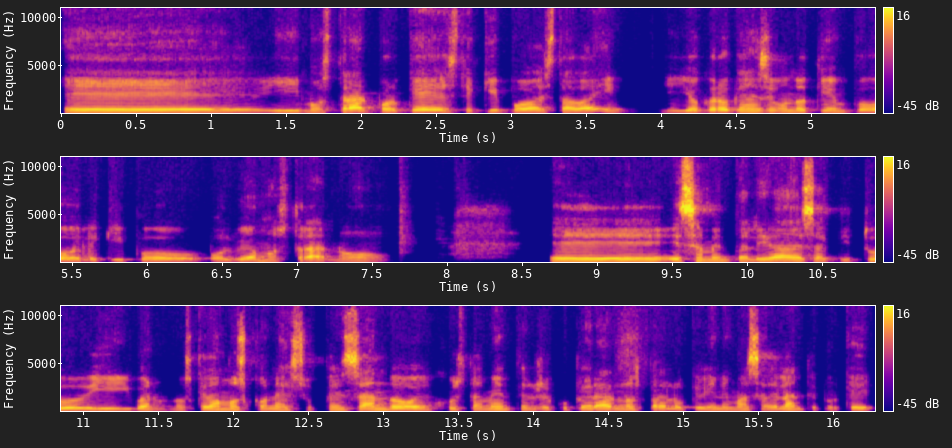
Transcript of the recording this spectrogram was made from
eh, y mostrar por qué este equipo ha estado ahí. Y yo creo que en el segundo tiempo el equipo volvió a mostrar, ¿no? Eh, esa mentalidad, esa actitud y bueno, nos quedamos con eso, pensando en, justamente en recuperarnos para lo que viene más adelante, porque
